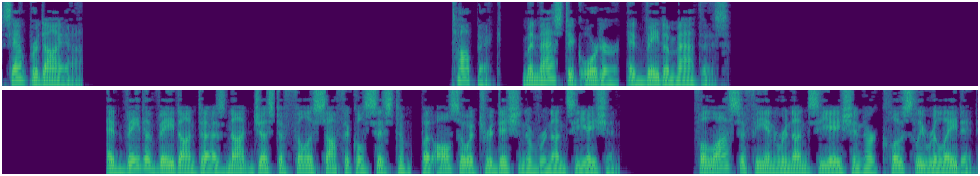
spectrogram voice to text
Sampradaya Monastic order, Advaita Mathas Advaita Vedanta is not just a philosophical system, but also a tradition of renunciation. Philosophy and renunciation are closely related.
